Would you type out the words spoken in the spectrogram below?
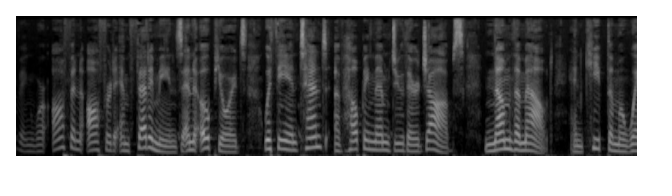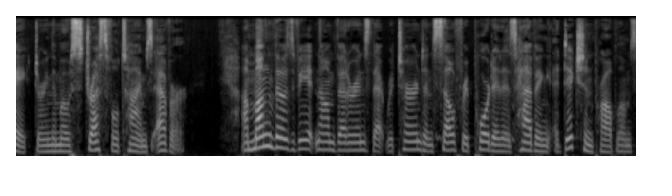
serving were often offered amphetamines and opioids with the intent of helping them do their jobs, numb them out, and keep them awake during the most stressful times ever. Among those Vietnam veterans that returned and self reported as having addiction problems,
